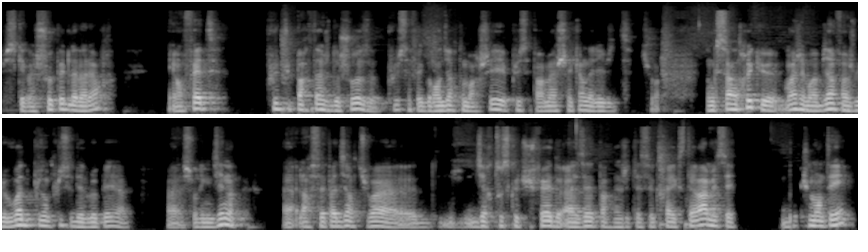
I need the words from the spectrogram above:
puisqu'elle va choper de la valeur. Et en fait, plus tu partages de choses, plus ça fait grandir ton marché et plus ça permet à chacun d'aller vite. Tu vois. Donc c'est un truc que moi j'aimerais bien, enfin je le vois de plus en plus se développer euh, euh, sur LinkedIn. Euh, alors ça ne pas dire, tu vois, dire tout ce que tu fais de A à Z, partager tes secrets, etc. Mais c'est documenter,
